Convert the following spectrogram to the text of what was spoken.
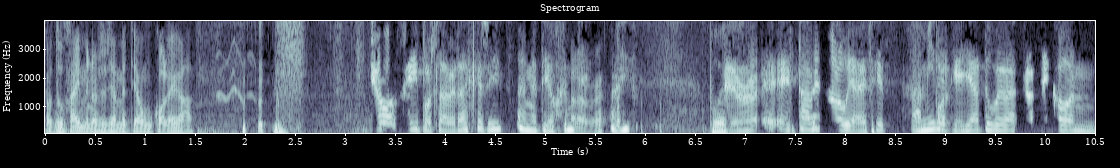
o tú, Jaime, no sé si has metido a un colega. Yo sí, pues la verdad es que sí, he metido gente ahí. Pues, Pero esta vez no lo voy a decir. A mí porque ya tuve bastante con,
